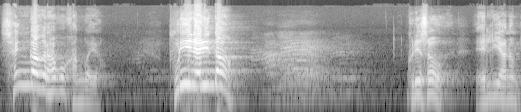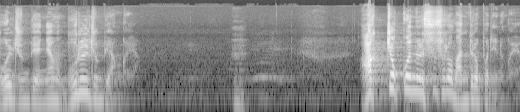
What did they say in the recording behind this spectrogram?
생각을 하고 간 거예요. 불이 내린다. 그래서 엘리야는 뭘 준비했냐면 물을 준비한 거예요. 음. 악조건을 스스로 만들어 버리는 거예요.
